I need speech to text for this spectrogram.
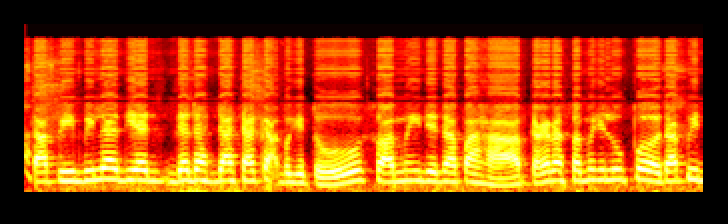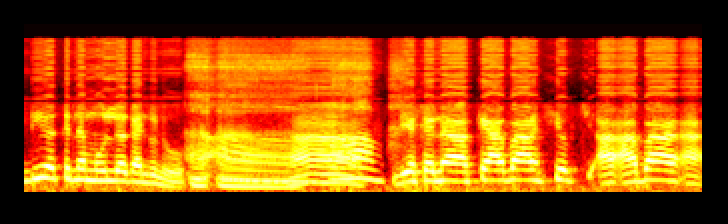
Tapi bila dia dia dah, dah cakap begitu Suami dia dah faham Kadang-kadang suami dia lupa Tapi dia kena mulakan dulu Ah, ha. Dia kena Okay abang cium, ci- ah, Abang ah,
